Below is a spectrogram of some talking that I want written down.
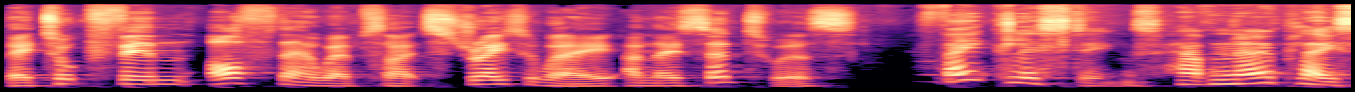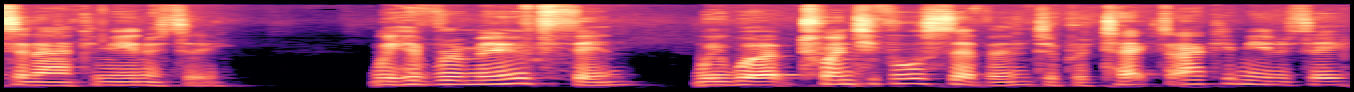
They took Finn off their website straight away and they said to us, Fake listings have no place in our community. We have removed Finn. We work 24-7 to protect our community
